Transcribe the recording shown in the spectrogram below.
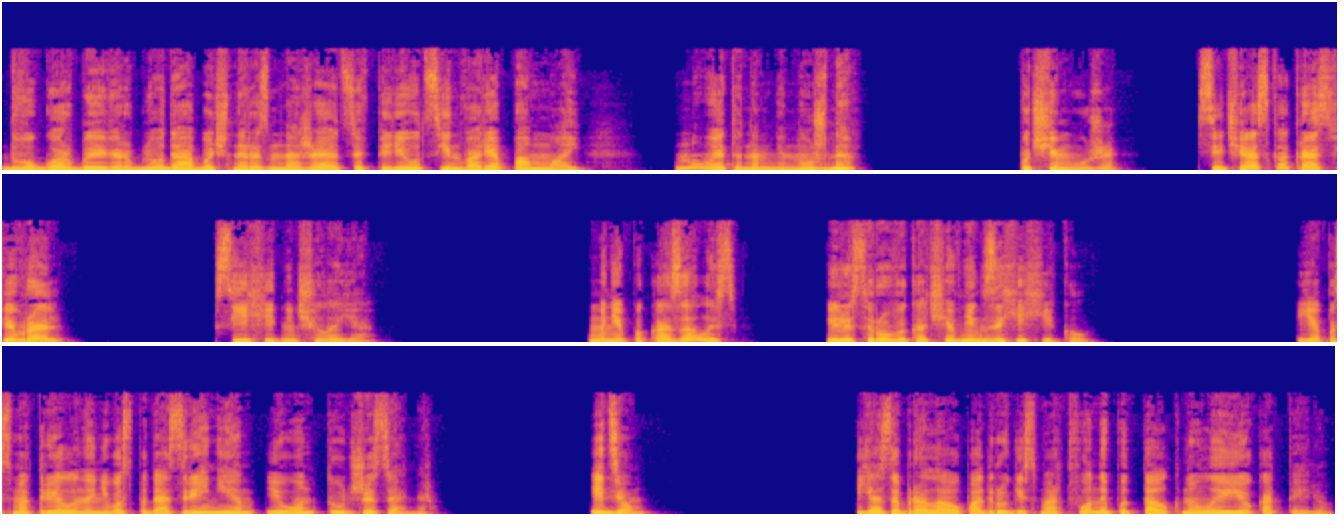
Двугорбые верблюда обычно размножаются в период с января по май. Ну, это нам не нужно. «Почему же? Сейчас как раз февраль», — съехидничала я. Мне показалось, или суровый кочевник захихикал. Я посмотрела на него с подозрением, и он тут же замер. Идем. Я забрала у подруги смартфон и подтолкнула ее к отелю.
